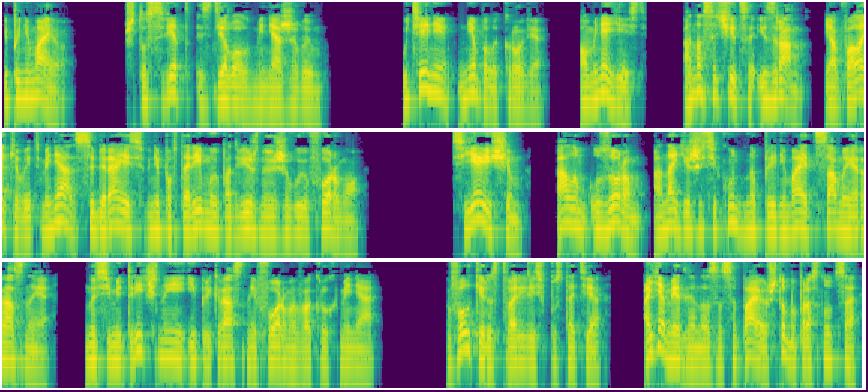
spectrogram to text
и понимаю, что свет сделал меня живым. У тени не было крови, а у меня есть. Она сочится из ран и обволакивает меня, собираясь в неповторимую подвижную живую форму. Сияющим, алым узором она ежесекундно принимает самые разные, но симметричные и прекрасные формы вокруг меня. Волки растворились в пустоте, а я медленно засыпаю, чтобы проснуться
